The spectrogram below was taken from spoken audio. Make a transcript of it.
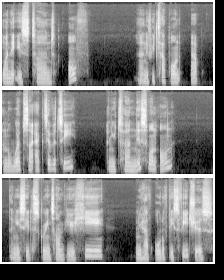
when it is turned off and if you tap on app and website activity and you turn this one on, then you see the screen time view here and you have all of these features.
